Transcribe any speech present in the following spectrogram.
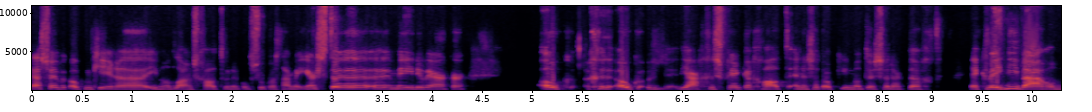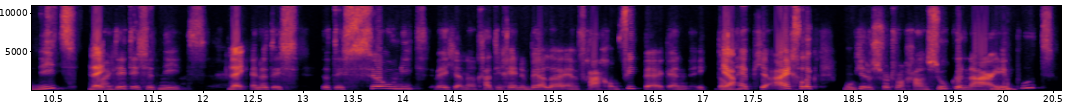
ja, zo heb ik ook een keer iemand langs gehad toen ik op zoek was naar mijn eerste medewerker. Ook, ge- ook ja, gesprekken gehad. En er zat ook iemand tussen dat ik dacht, ja, ik weet niet waarom niet, Nee. maar dit is het niet. Nee. En dat is, dat is zo niet, weet je, en dan gaat diegene bellen en vragen om feedback. En ik, dan Ja. heb je eigenlijk, moet je er een soort van gaan zoeken naar input.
